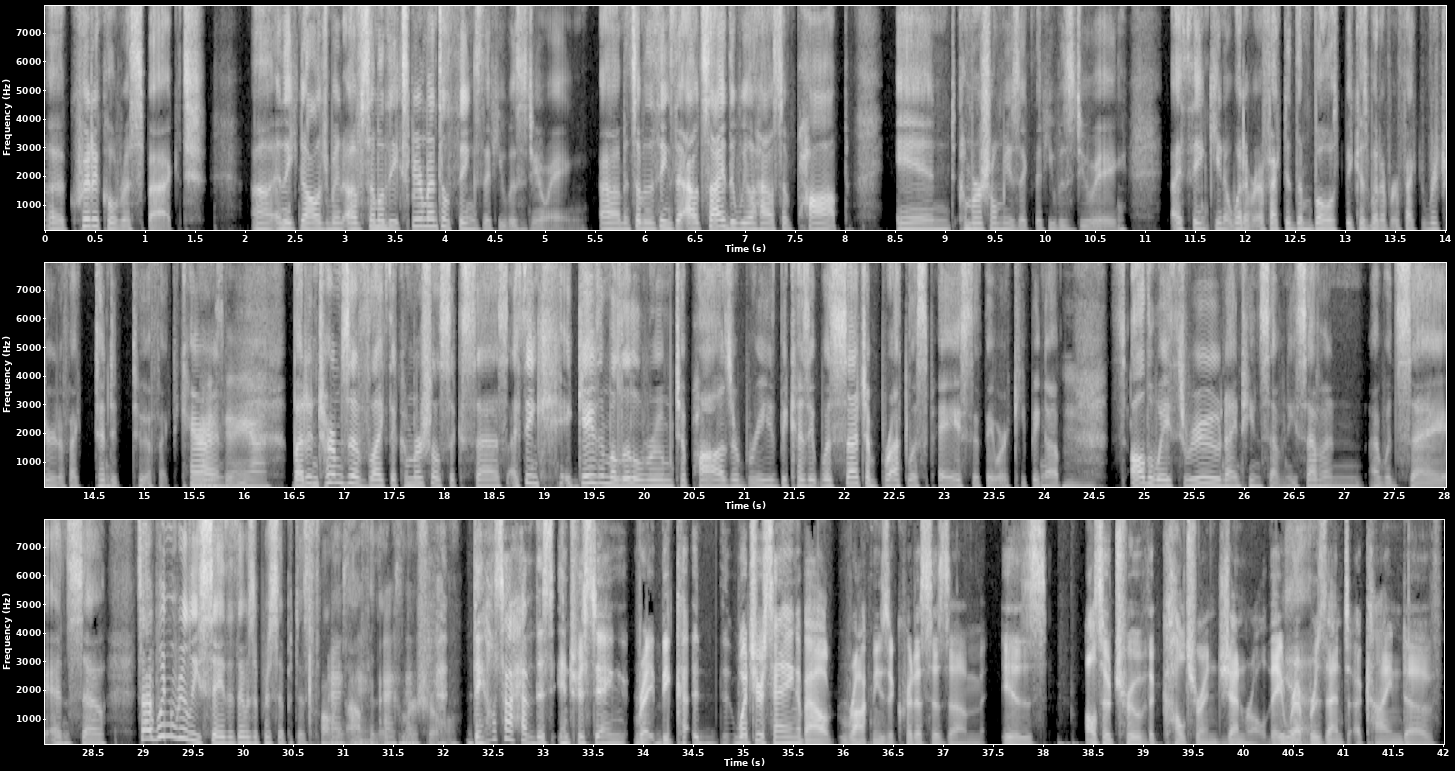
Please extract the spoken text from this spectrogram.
uh, critical respect. Uh, and the acknowledgement of some of the experimental things that he was doing, um, and some of the things that outside the wheelhouse of pop and commercial music that he was doing. I think you know whatever affected them both because whatever affected Richard affect, tended to affect I Karen. see, yeah. But in terms of like the commercial success, I think it gave them a little room to pause or breathe because it was such a breathless pace that they were keeping up Mm. all the way through 1977, I would say. And so, so I wouldn't really say that there was a precipitous falling see, off in I their see. commercial. They also have this interesting, right? Because what you're saying about rock music criticism is also true of the culture in general. They Yeah. represent a kind of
